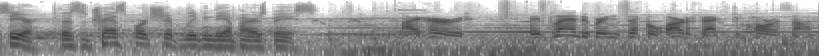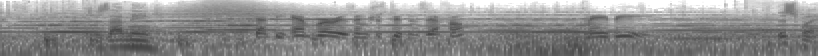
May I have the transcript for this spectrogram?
Cere, there's a transport ship leaving the Empire's base. I heard. They plan to bring Zeffo artifacts to Coruscant. What does that mean That the Emperor is interested in Zeffo? Maybe. this way?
